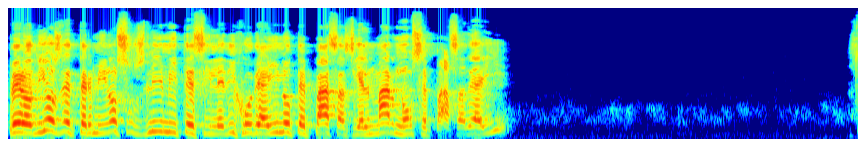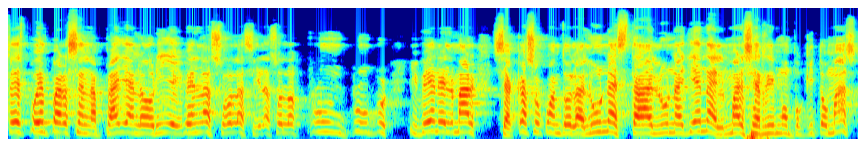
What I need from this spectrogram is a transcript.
Pero Dios determinó sus límites y le dijo, de ahí no te pasas, y el mar no se pasa de ahí. Ustedes pueden pararse en la playa, en la orilla y ven las olas y las olas y ven el mar. Si acaso cuando la luna está luna llena, el mar se arrima un poquito más.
